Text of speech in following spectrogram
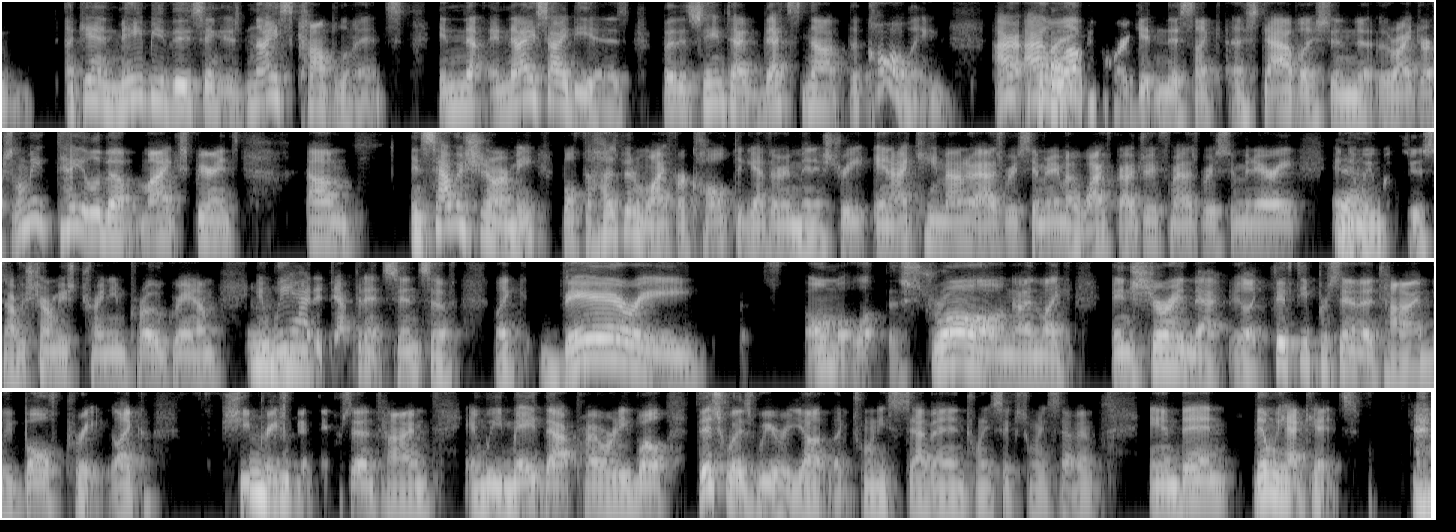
again, maybe this thing is nice compliments and, and, nice ideas, but at the same time, that's not the calling. I, I right. love we're getting this like established in the right direction. Let me tell you a little bit about my experience. Um, in Salvation Army, both the husband and wife are called together in ministry. And I came out of Asbury Seminary. My wife graduated from Asbury Seminary. And yeah. then we went through the Salvation Army's training program. And mm-hmm. we had a definite sense of like very almost strong on like ensuring that like 50% of the time we both pre like she mm-hmm. preached 50% of the time and we made that priority well this was we were young like 27 26 27 and then then we had kids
